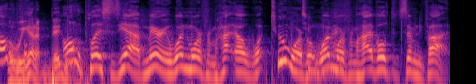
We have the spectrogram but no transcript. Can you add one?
All Oh, we got a big All one. the places, yeah. Mary, one more from high. Oh, what? Two more, but one more from High Voltage 75.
